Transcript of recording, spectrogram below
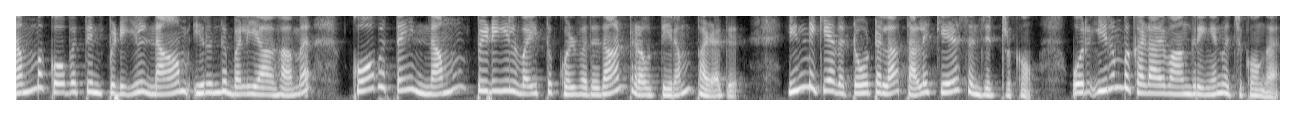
நம்ம கோபத்தின் பிடியில் நாம் இருந்து பலியாகாமல் கோபத்தை நம் பிடியில் வைத்து கொள்வதுதான் ரௌத்திரம் பழகு. இன்னைக்கு அதை டோட்டலாக தலைக்கீழே செஞ்சிட்ருக்கோம். ஒரு இரும்பு கடாய் வாங்குறீங்கன்னு வச்சுக்கோங்க.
